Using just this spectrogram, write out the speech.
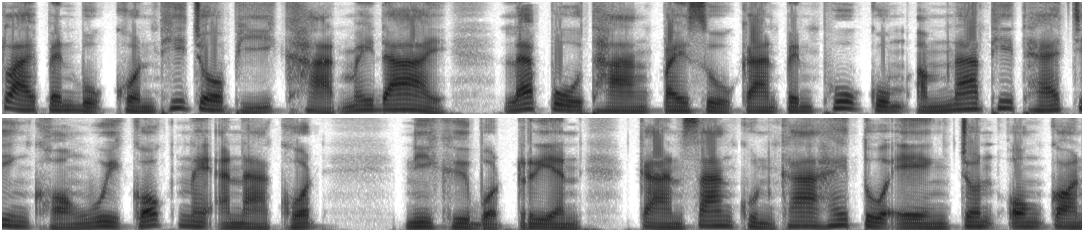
กลายเป็นบุคคลที่โจผีขาดไม่ได้ และปูทางไปสู่การเป็นผู้กุมอำนาจที่แท้จริงของวุยก๊กในอนาคต นี่คือบทเรียนการสร้างคุณค่าให้ตัวเองจนองค์กร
